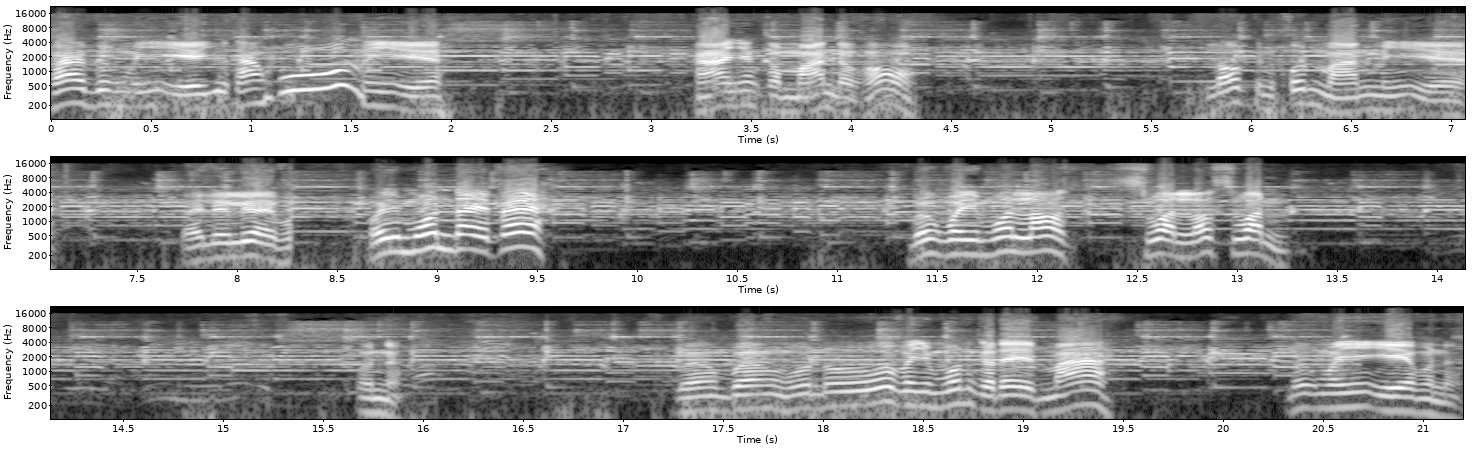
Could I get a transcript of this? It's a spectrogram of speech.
พายเบิ่งมีเออยู่ทางพูนมีเอหายังกับหมานดอกเขาเราเป็นคนหมานมีเอไปเรื่อยๆไปมวนได้ไปเบิ่งไปมวนเราส่วนเราส่วน คนน่ะเบิ่งเบิ่งโอ้โหไปมวนก็ได้มาเบิ่งมีเอมันน่ะ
